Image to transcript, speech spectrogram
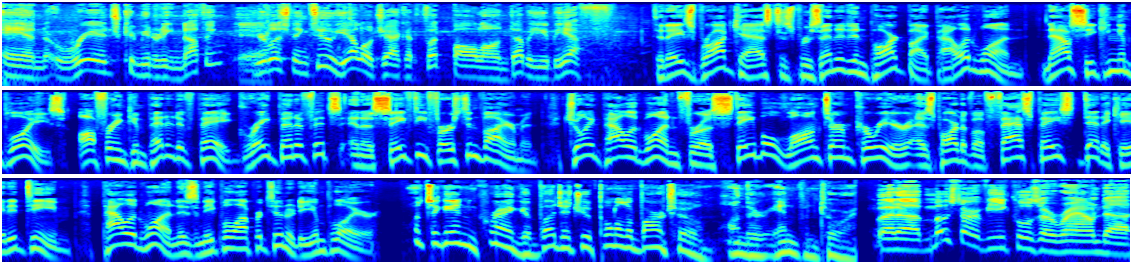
and Ridge Community nothing. Yeah. You're listening to Yellow Jacket Football on WBF. Today's broadcast is presented in part by PalletOne, now seeking employees, offering competitive pay, great benefits, and a safety first environment. Join PalletOne for a stable, long term career as part of a fast paced, dedicated team. PalletOne is an equal opportunity employer. Once again, Craig, a budget you pull at a Bartow on their inventory. But uh, most of our vehicles are around uh,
